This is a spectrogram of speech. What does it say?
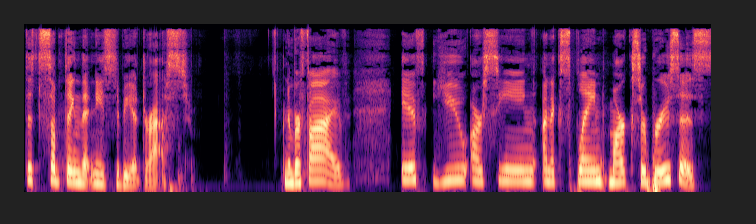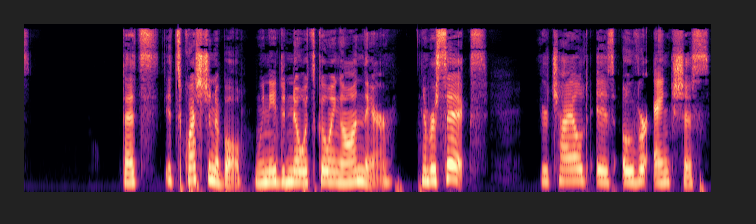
that's something that needs to be addressed. Number five, if you are seeing unexplained marks or bruises, that's it's questionable. We need to know what's going on there. Number six, your child is over anxious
